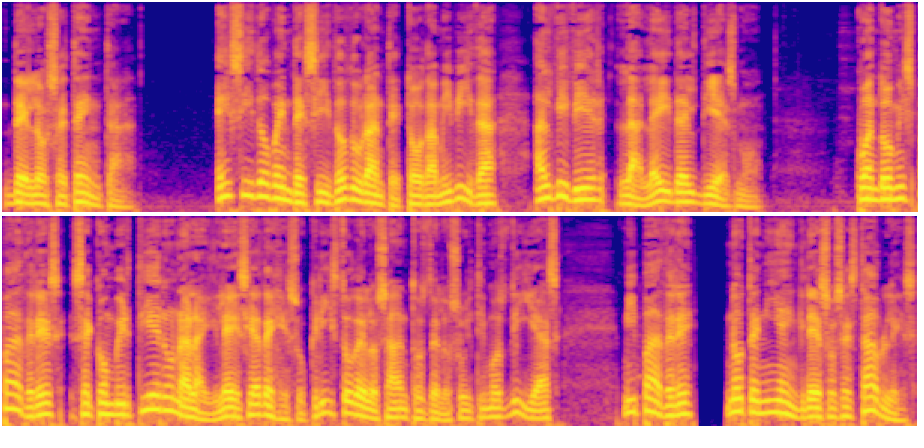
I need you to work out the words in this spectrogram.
de los 70. He sido bendecido durante toda mi vida al vivir la ley del diezmo. Cuando mis padres se convirtieron a la Iglesia de Jesucristo de los Santos de los Últimos Días, mi padre no tenía ingresos estables.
